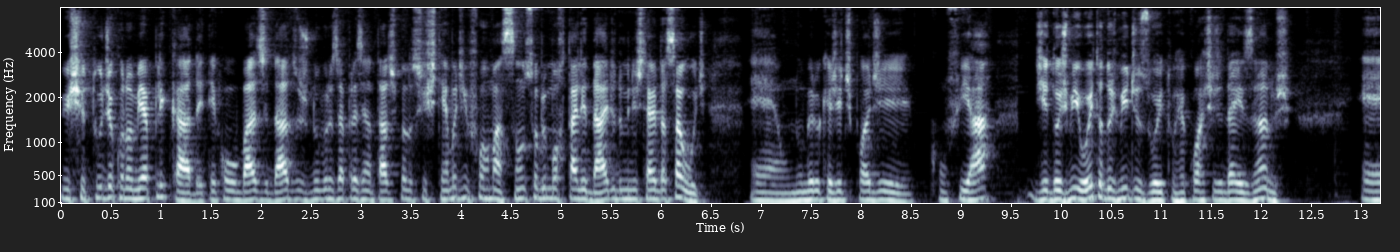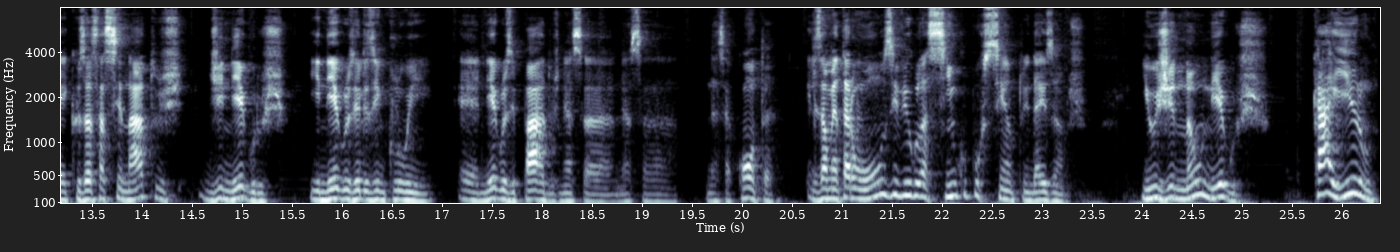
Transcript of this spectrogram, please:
e o Instituto de Economia Aplicada, e tem como base de dados os números apresentados pelo Sistema de Informação sobre Mortalidade do Ministério da Saúde. É um número que a gente pode confiar de 2008 a 2018, um recorte de 10 anos, é que os assassinatos de negros, e negros eles incluem é, negros e pardos nessa, nessa, nessa conta, eles aumentaram 11,5% em 10 anos. E os de não negros caíram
